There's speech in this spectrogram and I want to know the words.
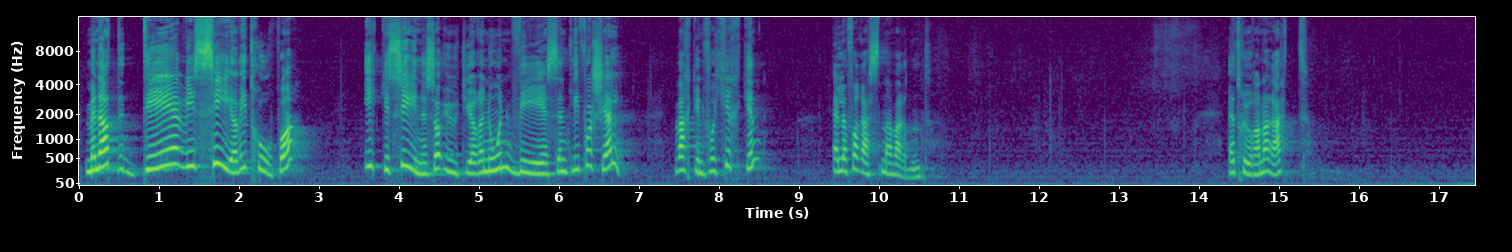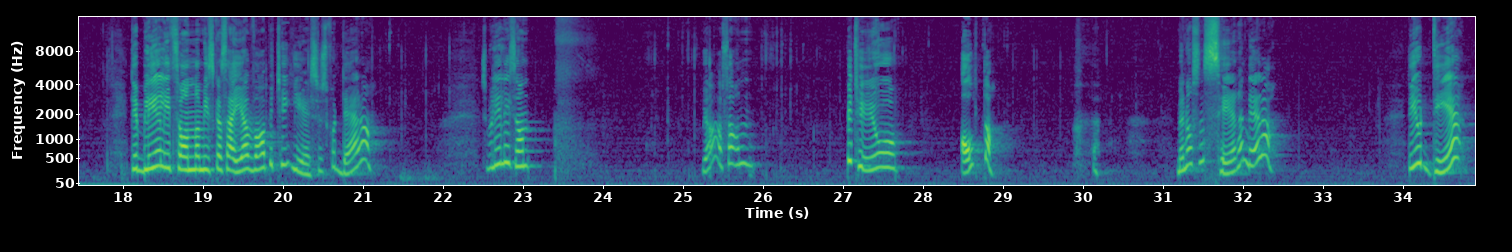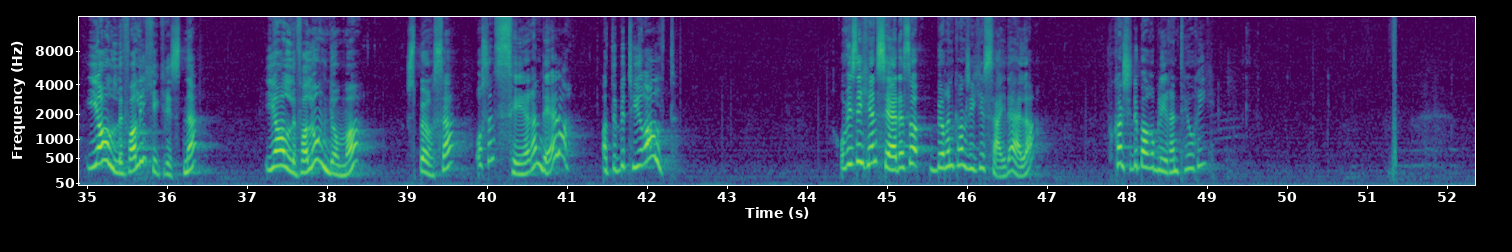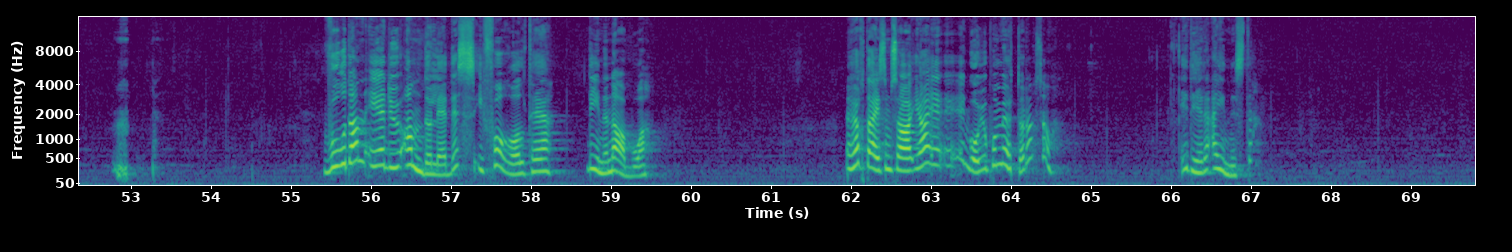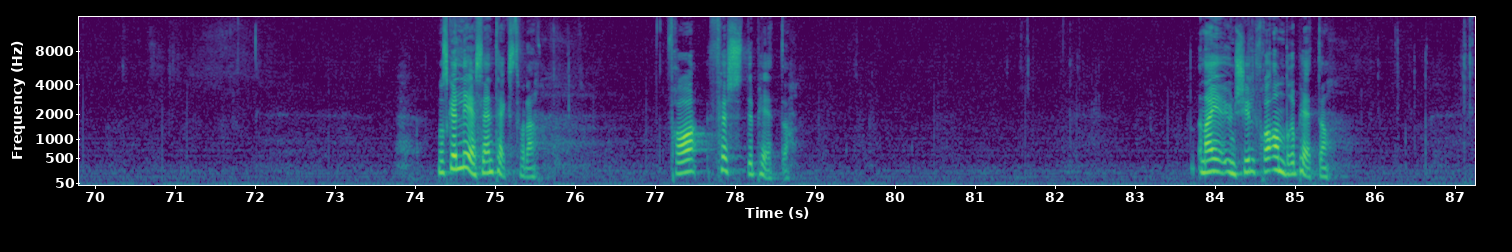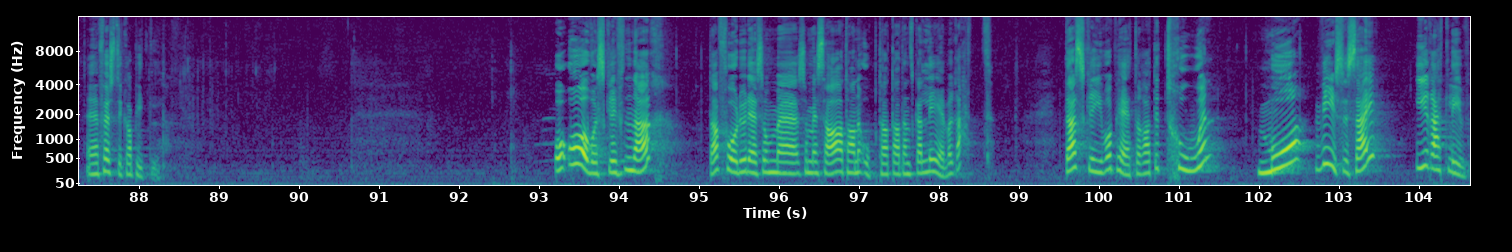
Men at det vi sier vi tror på, ikke synes å utgjøre noen vesentlig forskjell, verken for Kirken eller for resten av verden. Jeg tror han har rett. Det blir litt sånn når vi skal si ja, hva betyr Jesus for deg, da? Så blir det litt sånn ja, altså han betyr jo alt, da. Men åssen ser en det, da? Det er jo det i alle fall ikke-kristne, i alle fall ungdommer, spør seg. Åssen ser en det, da? At det betyr alt? Og Hvis ikke en ser det, så bør en kanskje ikke si det heller. For kanskje det bare blir en teori. Hvordan er du annerledes i forhold til dine naboer? Jeg hørte ei som sa ja, jeg, jeg går jo på møter, da, så. Er det det eneste? Nå skal jeg lese en tekst for deg fra 1. Peter. Nei, unnskyld, fra 2. Peter, eh, første kapittel. Og overskriften der der får du det som, eh, som, jeg sa, at han er opptatt av at en skal leve rett. Der skriver Peter at troen må vise seg i rett liv.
